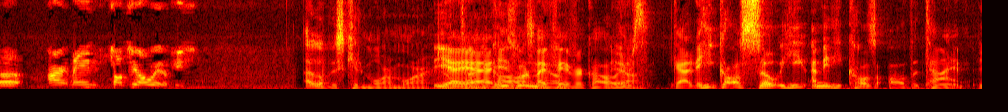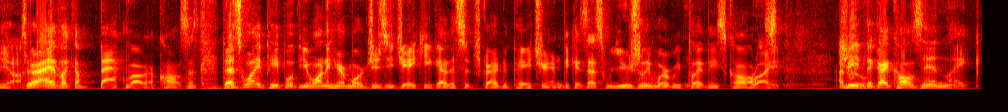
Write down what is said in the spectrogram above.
Uh, all right, man. Talk to y'all later. Peace. I love this kid more and more. Yeah, yeah, he he's one of you my know? favorite callers. God, he calls so he. I mean, he calls all the time. Yeah. So I have like a backlog of calls. That's, that's why people, if you want to hear more Jizzy Jake, you got to subscribe to Patreon because that's usually where we play these calls. Right. I True. mean, the guy calls in like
